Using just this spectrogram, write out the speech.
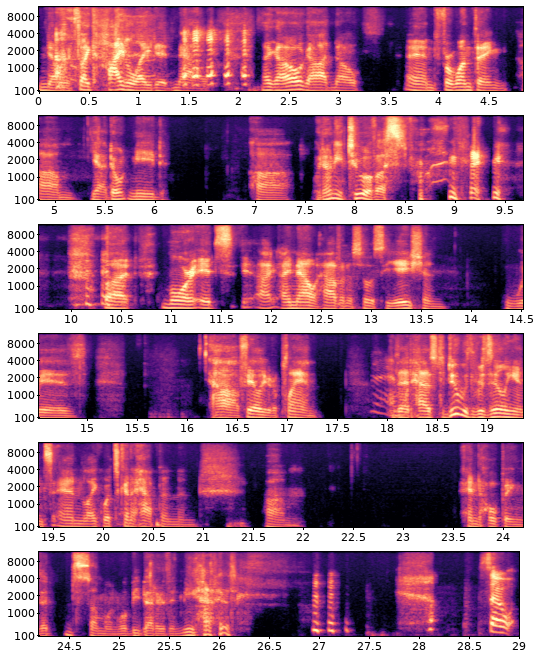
no, it's like highlighted now. Like oh god, no and for one thing um yeah don't need uh we don't need two of us for one thing but more it's I, I now have an association with uh failure to plan that has to do with resilience and like what's going to happen and um and hoping that someone will be better than me at it So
